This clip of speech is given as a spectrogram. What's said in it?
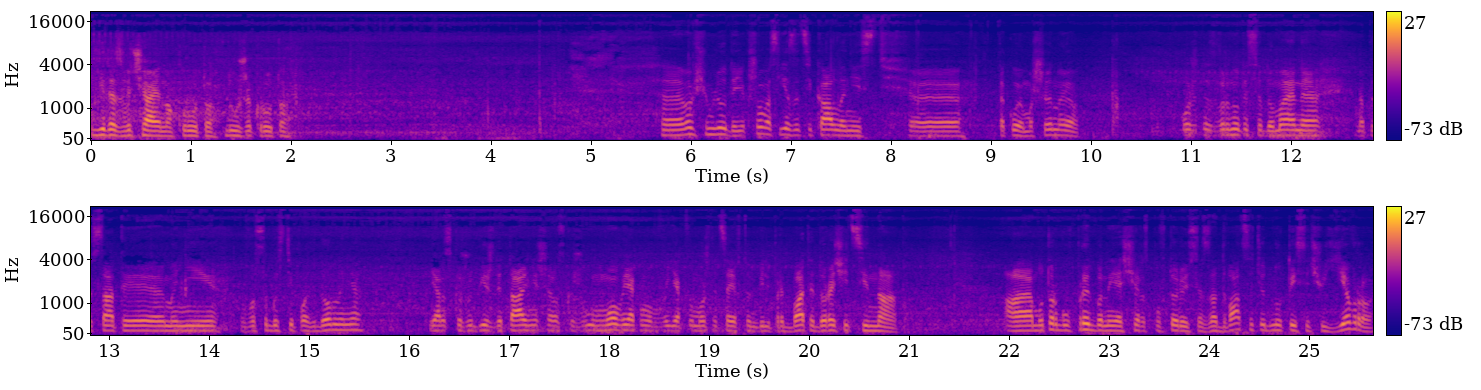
їде звичайно круто, дуже круто. Е, В общем, люди, якщо у вас є зацікавленість е, такою машиною, можете звернутися до мене, написати мені в особисті повідомлення. Я розкажу більш детальніше, розкажу умови, як ви, як ви можете цей автомобіль придбати. До речі, ціна. А мотор був придбаний, я ще раз повторююся, за 21 тисячу євро.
